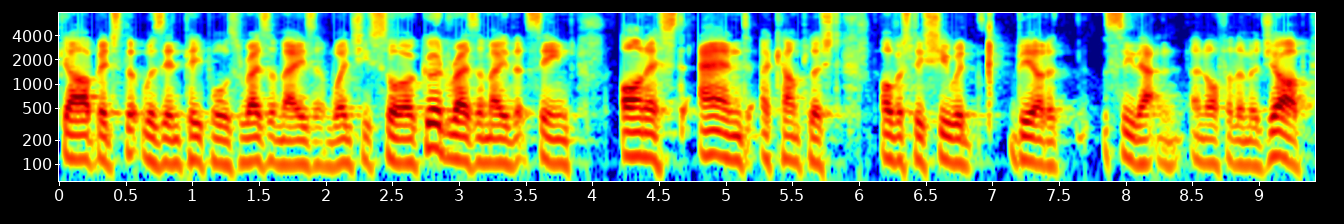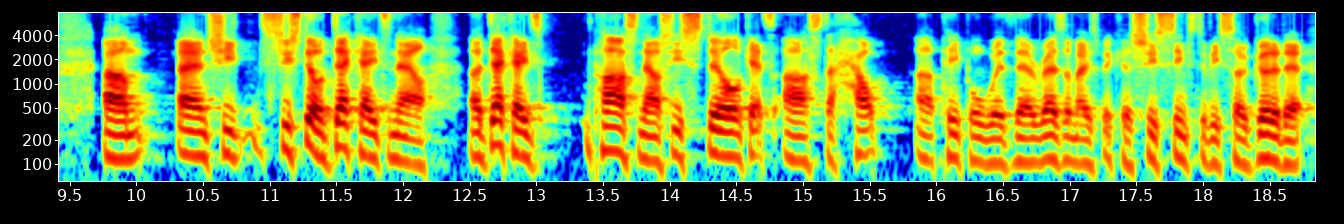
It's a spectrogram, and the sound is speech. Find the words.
garbage that was in people's resumes. And when she saw a good resume that seemed honest and accomplished obviously she would be able to see that and, and offer them a job. Um, and she she's still decades now uh, decades past now she still gets asked to help uh, people with their resumes because she seems to be so good at it.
